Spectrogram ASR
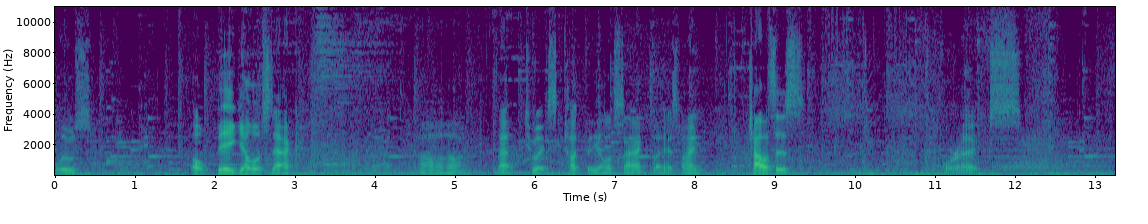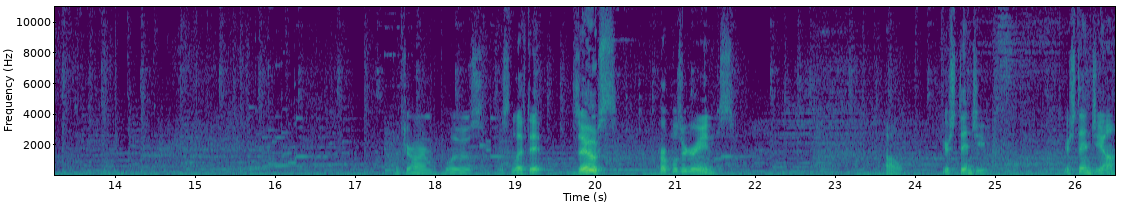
Blues. Oh, big yellow stack. Uh, that 2x cut the yellow stack, but it's fine. Chalices. 4x. Lift your arm, blues. Just lift it. Zeus! Purples or greens? Oh, you're stingy. You're stingy, huh?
